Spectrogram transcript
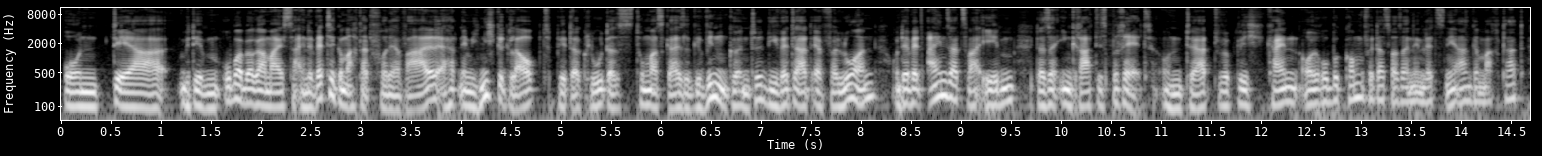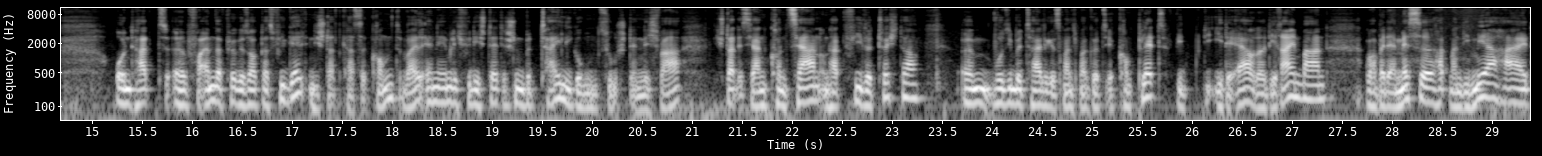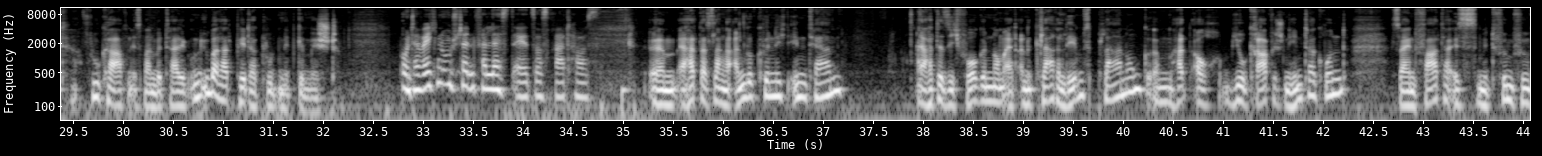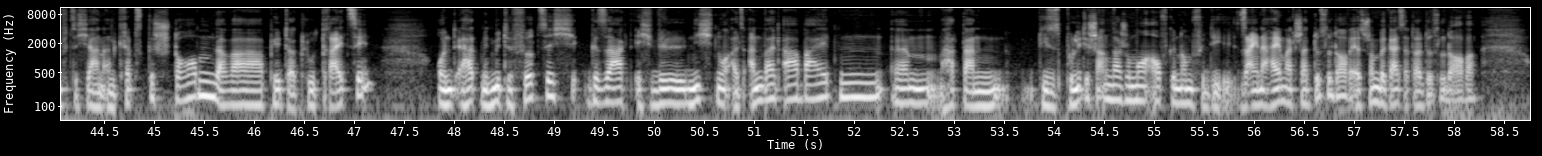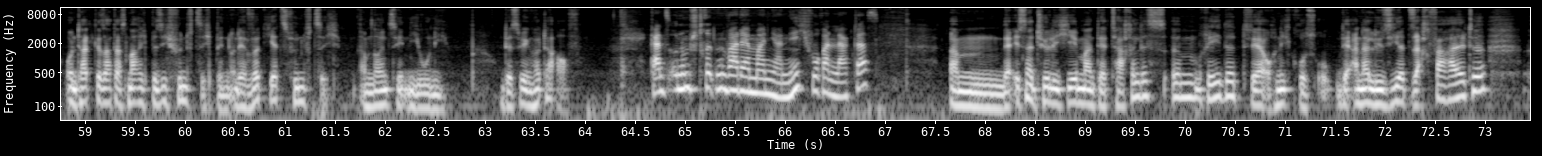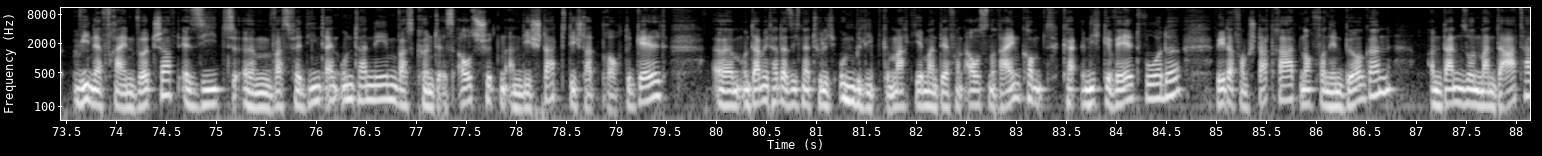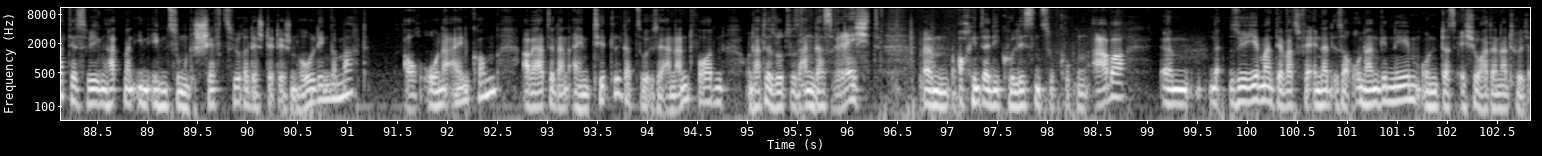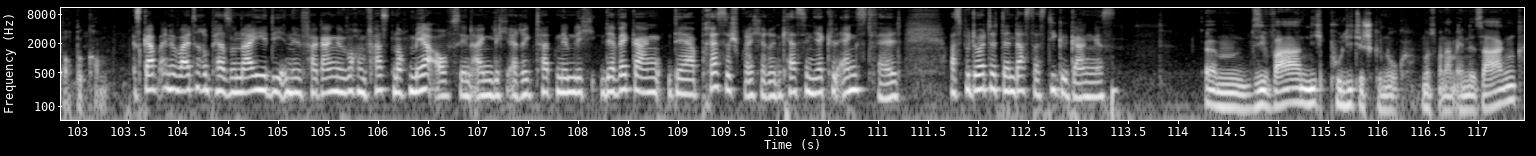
und der mit dem Oberbürgermeister eine Wette gemacht hat vor der Wahl. Er hat nämlich nicht geglaubt, Peter Kluth, dass Thomas Geisel gewinnen könnte. Die Wette hat er verloren und der Wetteinsatz war eben, dass er ihn gratis berät. Und er hat wirklich keinen Euro bekommen für das, was er in den letzten Jahren gemacht hat und hat äh, vor allem dafür gesorgt, dass viel Geld in die Stadtkasse kommt, weil er nämlich für die städtischen Beteiligungen zuständig war. Die Stadt ist ja ein Konzern und hat viele Töchter, ähm, wo sie beteiligt ist. Manchmal gehört sie ihr komplett, wie die IDR oder die Rheinbahn. Aber bei der Messe hat man die Mehrheit, Flughafen ist man beteiligt und überall hat Peter Kluth mitgemischt. Unter welchen Umständen verlässt er jetzt das Rathaus? Ähm, er hat das lange angekündigt intern. Er hatte sich vorgenommen, er hat eine klare Lebensplanung, ähm, hat auch biografischen Hintergrund. Sein Vater ist mit 55 Jahren an Krebs gestorben, da war Peter Kluth 13. Und er hat mit Mitte 40 gesagt, ich will nicht nur als Anwalt arbeiten, ähm, hat dann dieses politische Engagement aufgenommen für die, seine Heimatstadt Düsseldorf. Er ist schon begeisterter Düsseldorfer und hat gesagt, das mache ich bis ich 50 bin. Und er wird jetzt 50 am 19. Juni. Und deswegen hört er auf. Ganz unumstritten war der Mann ja nicht. Woran lag das? Ähm, der ist natürlich jemand, der Tacheles ähm, redet, der auch nicht groß, der analysiert Sachverhalte, wie in der freien Wirtschaft. Er sieht, ähm, was verdient ein Unternehmen, was könnte es ausschütten an die Stadt. Die Stadt brauchte Geld. Ähm, und damit hat er sich natürlich unbeliebt gemacht. Jemand, der von außen reinkommt, nicht gewählt wurde, weder vom Stadtrat noch von den Bürgern und dann so ein Mandat hat. Deswegen hat man ihn eben zum Geschäftsführer der städtischen Holding gemacht auch ohne Einkommen, aber er hatte dann einen Titel, dazu ist er ernannt worden und hatte sozusagen das Recht, ähm, auch hinter die Kulissen zu gucken. Aber ähm, so jemand, der was verändert, ist auch unangenehm und das Echo hat er natürlich auch bekommen. Es gab eine weitere Personalie, die in den vergangenen Wochen fast noch mehr Aufsehen eigentlich erregt hat, nämlich der Weggang der Pressesprecherin Kerstin Jeckel-Engstfeld. Was bedeutet denn das, dass die gegangen ist? Ähm, sie war nicht politisch genug, muss man am Ende sagen.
